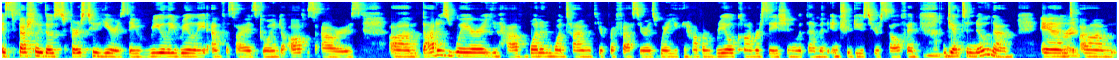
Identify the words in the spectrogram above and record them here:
especially those first two years, they really, really emphasize going to office hours. Um, that is where you have one on one time with your professor, is where you can have a real conversation with them and introduce yourself and mm-hmm. get to know them. And right. um,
